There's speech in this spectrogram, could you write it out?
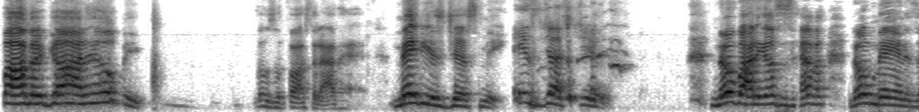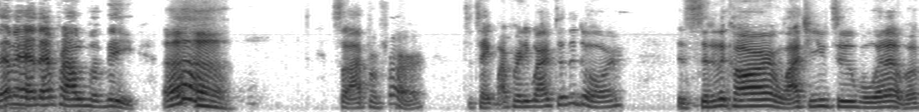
Father God, help me. Those are thoughts that I've had. Maybe it's just me. It's just you. Nobody else has ever, no man has ever had that problem with me. Ugh. So I prefer to take my pretty wife to the door and sit in the car and watch YouTube or whatever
